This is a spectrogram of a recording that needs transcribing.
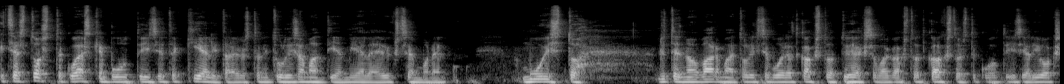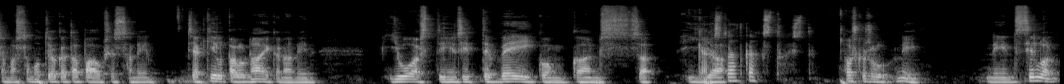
itse asiassa tuosta, kun äsken puhuttiin siitä kielitaidosta, niin tuli saman tien mieleen yksi semmoinen muisto. Nyt en ole varma, että oliko se vuodelta 2009 vai 2012, kun oltiin siellä juoksemassa, mutta joka tapauksessa niin siellä kilpailun aikana niin juostiin sitten Veikon kanssa. 2012. olisiko ollut? Niin. Niin silloin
